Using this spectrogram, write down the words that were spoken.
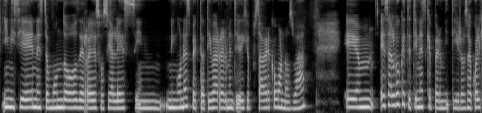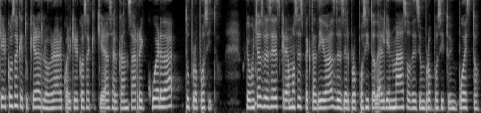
inicié en este mundo de redes sociales sin ninguna expectativa. Realmente yo dije, pues a ver cómo nos va. Em, es algo que te tienes que permitir. O sea, cualquier cosa que tú quieras lograr, cualquier cosa que quieras alcanzar, recuerda tu propósito. Porque muchas veces creamos expectativas desde el propósito de alguien más o desde un propósito impuesto.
